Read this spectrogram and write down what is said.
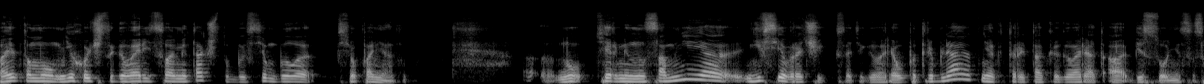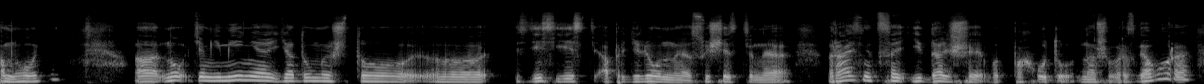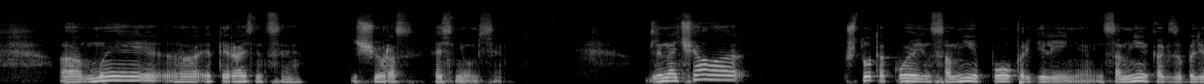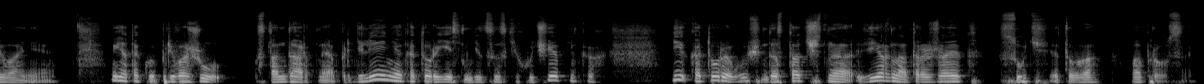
Поэтому мне хочется говорить с вами так, чтобы всем было все понятно. Ну, термин инсомния не все врачи, кстати говоря, употребляют. Некоторые так и говорят о бессоннице, сомнологи. А, но, тем не менее, я думаю, что э, здесь есть определенная существенная разница. И дальше, вот по ходу нашего разговора, э, мы э, этой разницы еще раз коснемся. Для начала, что такое инсомния по определению? Инсомния как заболевание. Ну, я такой привожу стандартное определение, которое есть в медицинских учебниках – и которая, в общем, достаточно верно отражает суть этого вопроса.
